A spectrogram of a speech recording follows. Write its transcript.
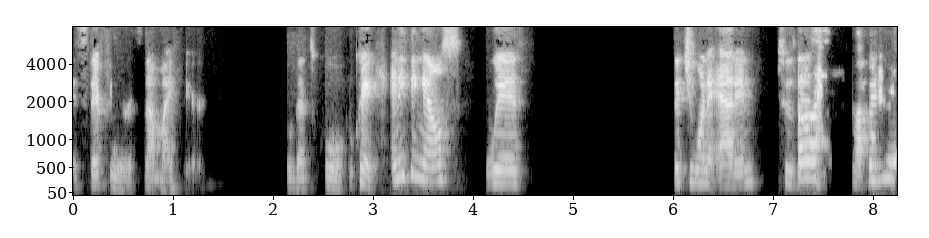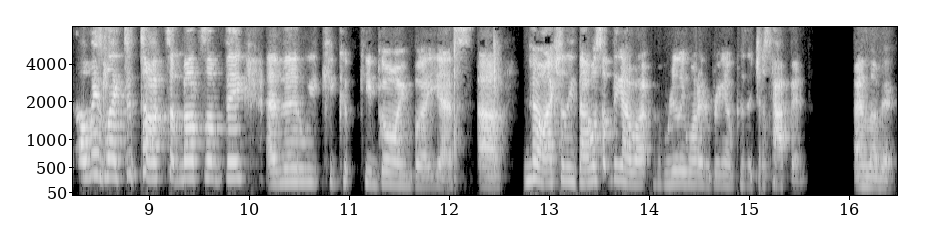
It's their fear. It's not my fear. Oh, that's cool. Okay. Anything else with that you want to add in to oh, this We always like to talk about something and then we keep keep going. But yes, uh, no, actually, that was something I really wanted to bring up because it just happened. I love it.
